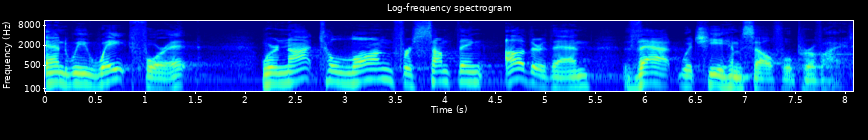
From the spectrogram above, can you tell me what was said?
and we wait for it, we're not to long for something other than that which He Himself will provide.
